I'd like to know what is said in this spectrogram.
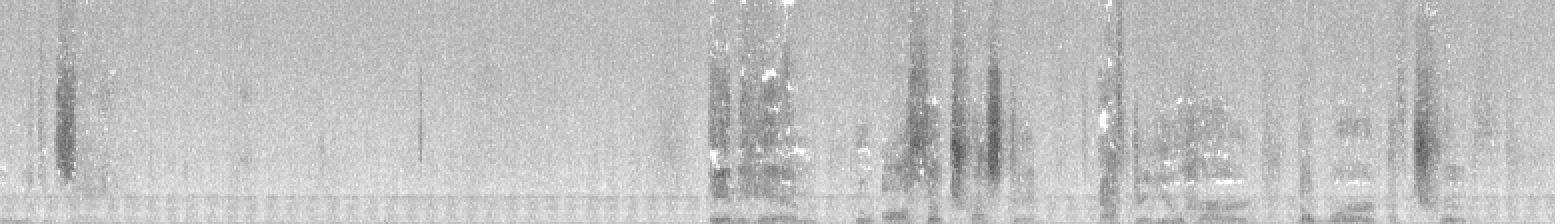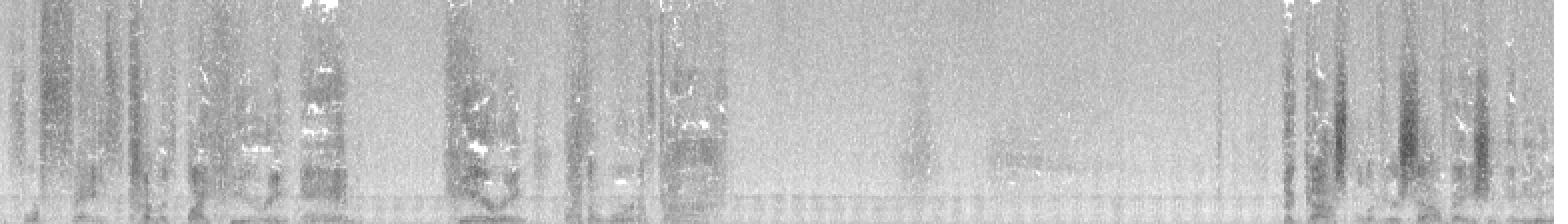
when we can say, In him who also trusted after you heard the word of truth. For faith cometh by hearing, and hearing by the word of God. The gospel of your salvation, in whom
